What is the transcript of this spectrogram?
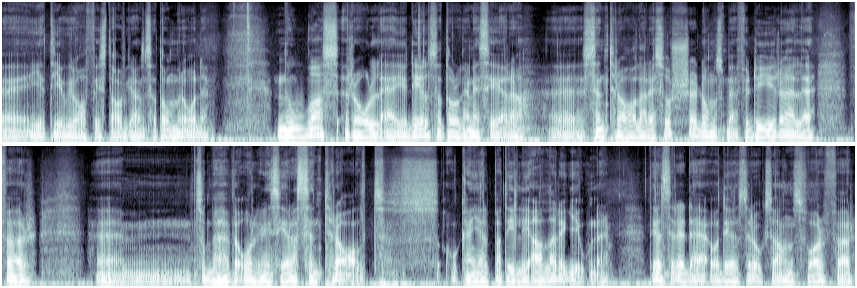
eh, i ett geografiskt avgränsat område. NOAs roll är ju dels att organisera eh, centrala resurser, de som är för dyra eller för ehm, som behöver organiseras centralt och kan hjälpa till i alla regioner. Dels är det det och dels är det också ansvar för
